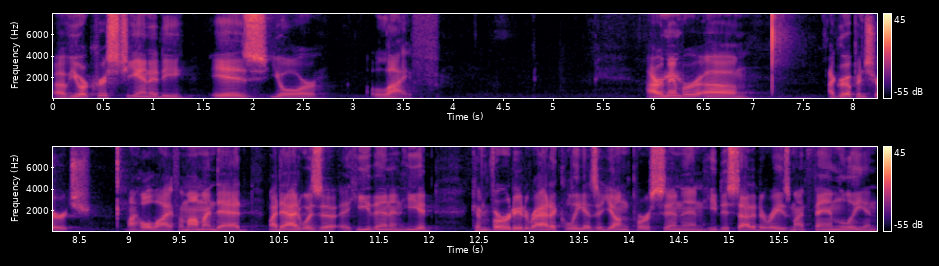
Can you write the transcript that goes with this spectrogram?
of your Christianity is your life. I remember um, I grew up in church my whole life. My mom and dad, my dad was a, a heathen and he had converted radically as a young person and he decided to raise my family in,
